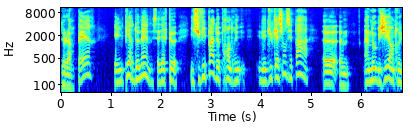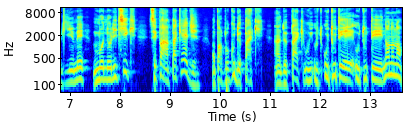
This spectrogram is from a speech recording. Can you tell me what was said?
de leur père et une pierre d'eux-mêmes. C'est-à-dire que il suffit pas de prendre une. L'éducation, c'est pas euh, euh, un objet entre guillemets monolithique. C'est pas un package. On parle beaucoup de pack, hein, de pack où, tout est, où tout est. Non, non, non.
